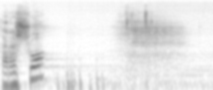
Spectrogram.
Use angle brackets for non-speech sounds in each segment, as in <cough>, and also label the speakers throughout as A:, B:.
A: Хорошо?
